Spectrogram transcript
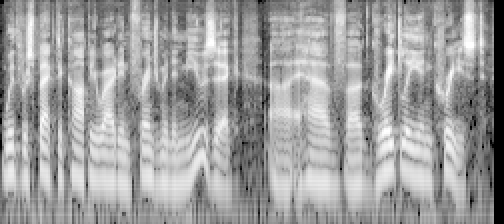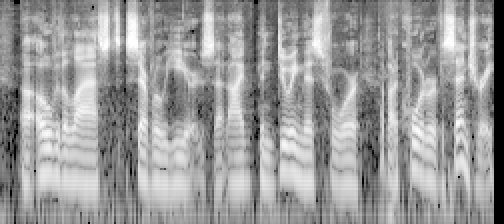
with respect to copyright infringement in music uh, have uh, greatly increased uh, over the last several years. And I've been doing this for about a quarter of a century,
